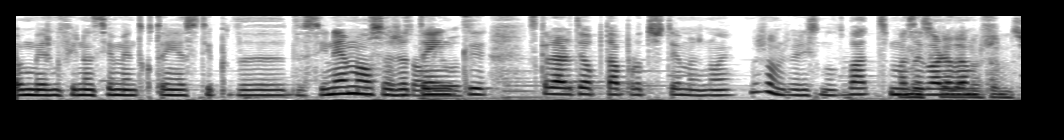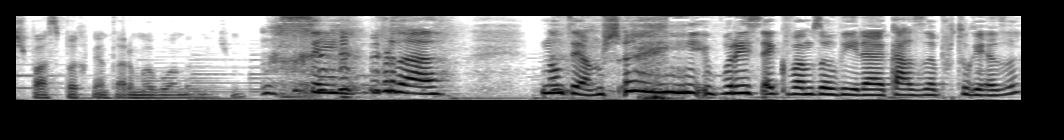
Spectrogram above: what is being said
o mesmo financiamento que tem esse tipo de, de cinema, ou seja, tem que se calhar até optar por outros temas, não é? Mas vamos ver isso no debate. Mas Também, agora vamos. Não temos espaço para arrebentar uma bomba mesmo. Sim, verdade. Não temos. E por isso é que vamos ouvir a Casa Portuguesa,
